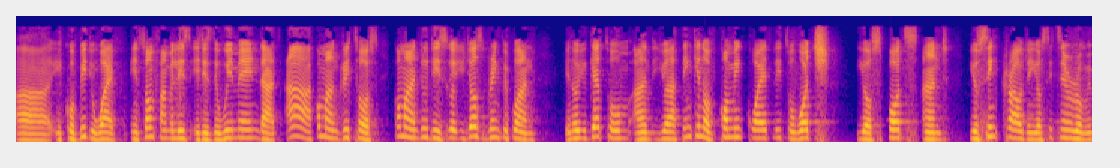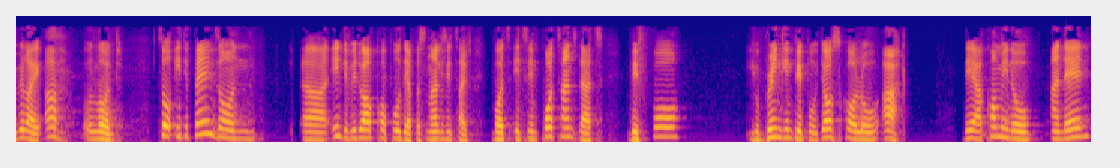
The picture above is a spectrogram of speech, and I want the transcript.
uh, it could be the wife. In some families, it is the women that, ah, come and greet us, come and do this. You just bring people and, you know, you get home and you are thinking of coming quietly to watch your sports and you see crowd in your sitting room. You'll be like, ah, oh, Lord. So it depends on uh, individual couple, their personality types. But it's important that before you bring in people, just call, oh, ah, they are coming, oh, and then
